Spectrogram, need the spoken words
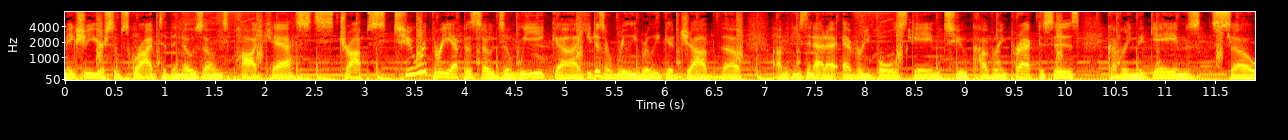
Make sure you're subscribed to the No Zones podcast. Drops two or three episodes a week. Uh, he does a really, really good job, though. Um, he's in at every Bulls game, too, covering practices, covering the games. So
